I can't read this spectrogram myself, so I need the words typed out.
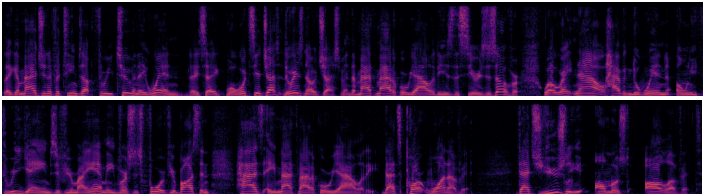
Like, imagine if a team's up 3 2 and they win. They say, well, what's the adjustment? There is no adjustment. The mathematical reality is the series is over. Well, right now, having to win only three games if you're Miami versus four if you're Boston has a mathematical reality. That's part one of it. That's usually almost all of it.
